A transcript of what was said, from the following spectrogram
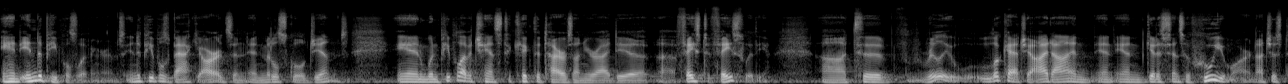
and into people's living rooms, into people's backyards and, and middle school gyms. And when people have a chance to kick the tires on your idea face to face with you, uh, to really look at you eye to eye and, and, and, get a sense of who you are, not just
